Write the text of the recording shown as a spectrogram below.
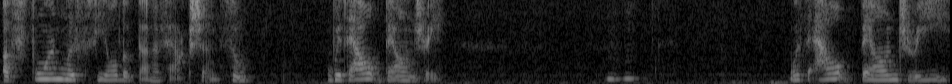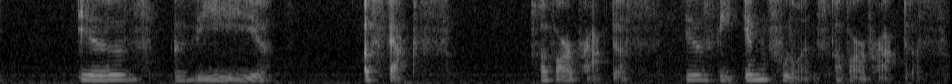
a formless field of benefaction, so without boundary. Mm-hmm. Without boundary is the effects of our practice, is the influence of our practice.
